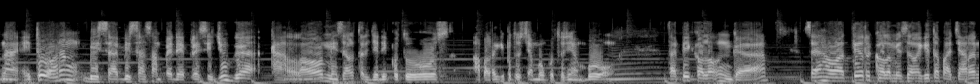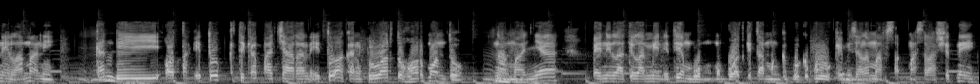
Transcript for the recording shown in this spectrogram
Nah itu orang bisa bisa sampai depresi juga kalau misal terjadi putus, apalagi putus nyambung putus nyambung. Hmm. Tapi kalau enggak, saya khawatir kalau misalnya kita pacaran nih lama nih, Mm-mm. kan di otak itu ketika pacaran itu akan keluar tuh hormon tuh, Mm-mm. namanya penilatilamin itu yang bu- membuat kita menggebu-gebu. Kayak misalnya Mas, Mas Rashid nih,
